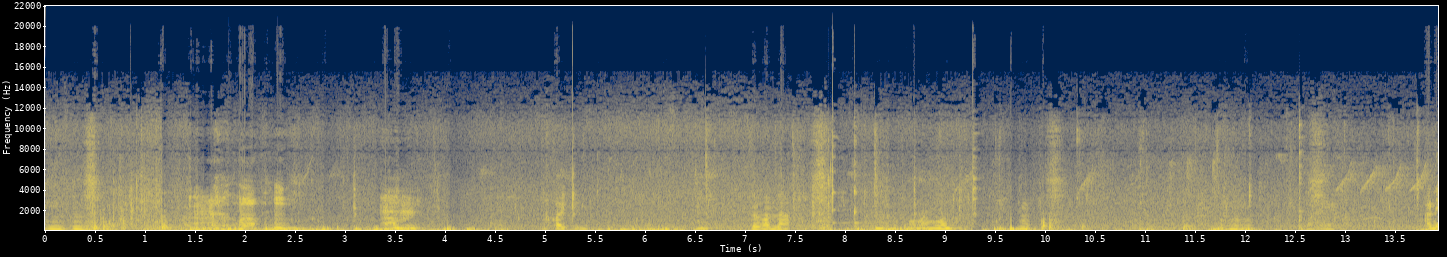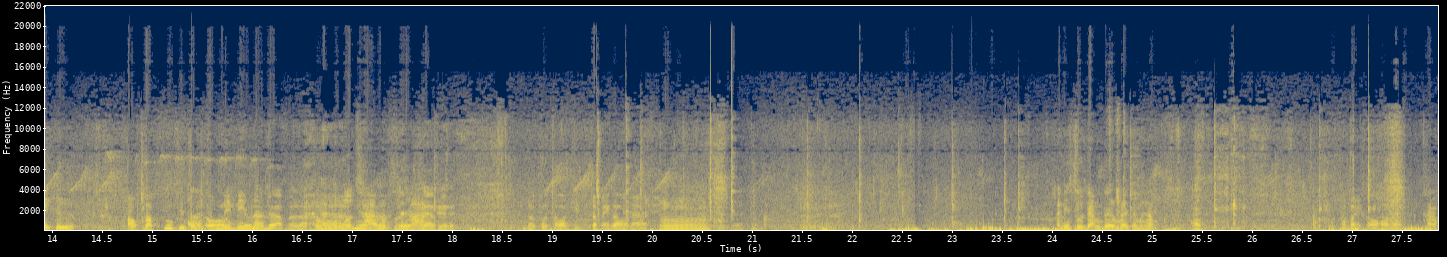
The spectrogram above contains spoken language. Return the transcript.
อืมหืม ค่อยกิน เดี๋ยวความรักมันมันอื้อหืออันนี้คือออกแบบต้องติดอมๆนิดๆนะครับอะไรโอ้โหรสชาติแบบสุดยอดแซ่บเลยเราพูดถอกินสมัยเก่านะอืมอันนี้สูตรดั้งเดิมแล้วใช่ไหมครับสมัยเก่าเขาหน่อยครับ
